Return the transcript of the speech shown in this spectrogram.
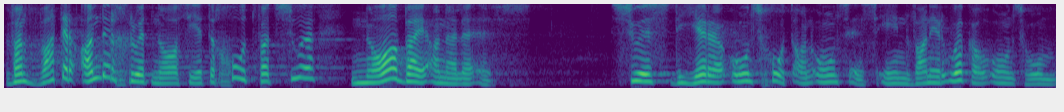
Want watter ander groot nasie het 'n God wat so naby aan hulle is? Soos die Here ons God aan ons is en wanneer ook al ons hom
